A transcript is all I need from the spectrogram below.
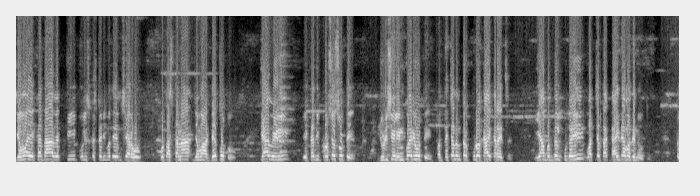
जेव्हा एखादा व्यक्ती पोलीस कस्टडीमध्ये एमसीआर हो- होत असताना जेव्हा डेथ होतो त्यावेळी एखादी प्रोसेस होते ज्युडिशियल इन्क्वायरी होते पण त्याच्यानंतर पुढे काय करायचं? याबद्दल कुठेही वाच्यता कायद्यामध्ये नव्हती. तर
